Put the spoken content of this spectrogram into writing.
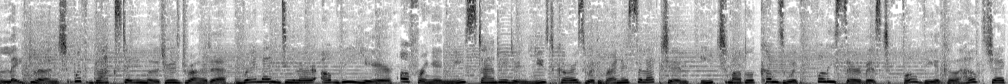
Late Lunch with Blackstone Motors Drogheda, Renault Dealer of the Year, offering a new standard in used cars with Renault selection. Each model comes with fully serviced, full vehicle health check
